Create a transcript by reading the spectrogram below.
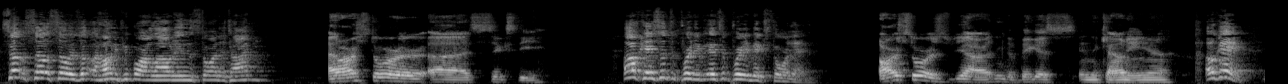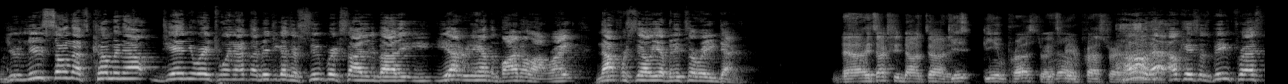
So, so, so, is, how many people are allowed in the store at a time? At our store, uh, sixty. Okay, so it's a pretty, it's a pretty big store then. Our store is, yeah, I think the biggest in the county. Yeah. Okay, your new song that's coming out January 29th. I bet you guys are super excited about it. You, you already have the vinyl out, right? Not for sale yet, but it's already done. No, it's actually not done. It's, Get, be impressed right it's now. being pressed right oh, now. Oh, that okay. So it's being pressed.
